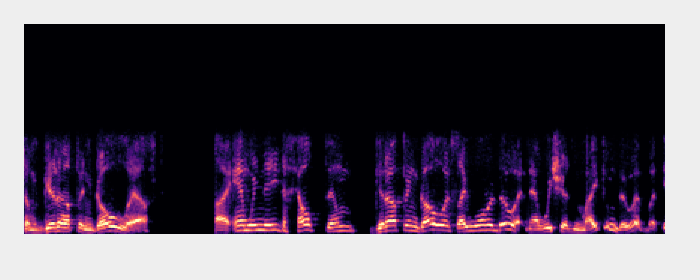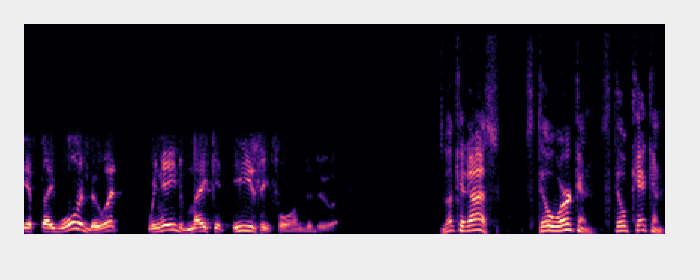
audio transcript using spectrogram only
some get up and go left. Uh, and we need to help them get up and go if they want to do it. Now, we shouldn't make them do it, but if they want to do it, we need to make it easy for them to do it. Look at us, still working, still kicking.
